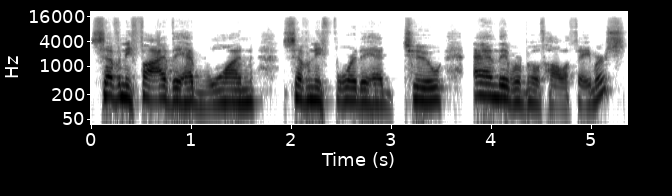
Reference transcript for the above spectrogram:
75, they had one. 74, they had two. And they were both Hall of Famers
